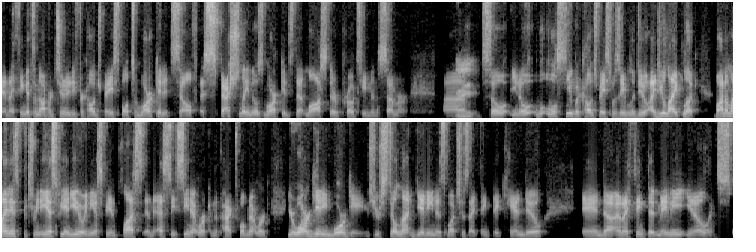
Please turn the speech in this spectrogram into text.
and I think it's an opportunity for college baseball to market itself, especially in those markets that lost their pro team in the summer. Um, right. So, you know, we'll see what college baseball is able to do. I do like, look, bottom line is between ESPNU and ESPN Plus and the SEC network and the Pac 12 network, you are getting more games. You're still not getting as much as I think they can do. And, uh, and I think that maybe, you know, it's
